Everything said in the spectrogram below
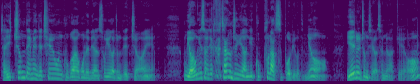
자, 이쯤 되면 이제 최용훈 국어학원에 대한 소개가 좀 됐죠. 예. 그럼 여기서 이제 가장 중요한 게 국풀 학습법이거든요. 예를 좀 제가 설명할게요.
